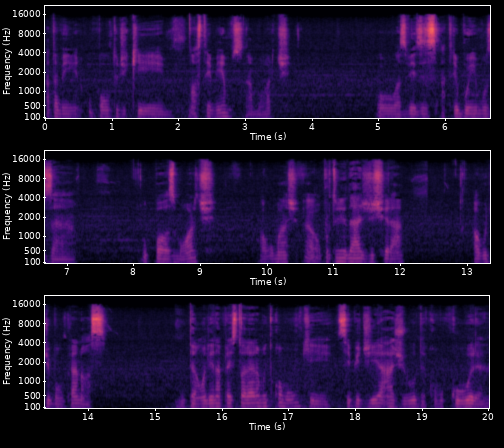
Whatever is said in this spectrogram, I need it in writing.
Há também o ponto de que nós tememos a morte, ou às vezes atribuímos a o pós-morte alguma oportunidade de tirar algo de bom para nós. Então, ali na pré-história era muito comum que se pedia ajuda, como cura,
